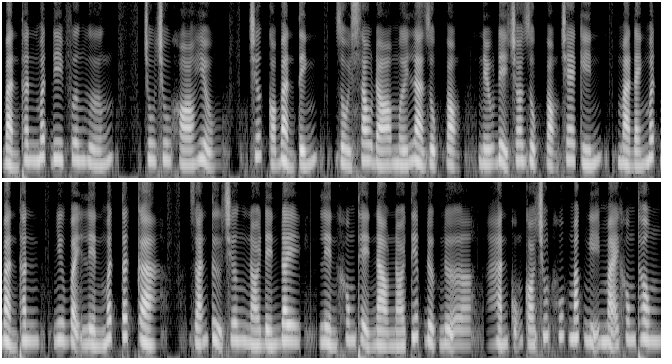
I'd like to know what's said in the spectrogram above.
Bản thân mất đi phương hướng, Chu Chu khó hiểu. Trước có bản tính, rồi sau đó mới là dục vọng. Nếu để cho dục vọng che kín, mà đánh mất bản thân, như vậy liền mất tất cả. Doãn tử trương nói đến đây, liền không thể nào nói tiếp được nữa. Hắn cũng có chút khúc mắc nghĩ mãi không thông.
